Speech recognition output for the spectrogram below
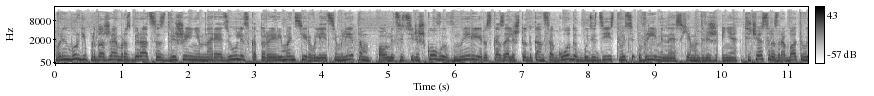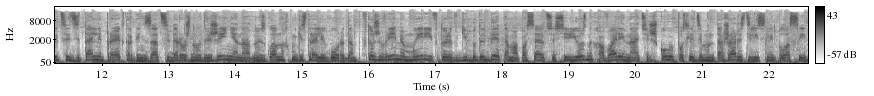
В Оренбурге продолжаем разбираться с движением на ряде улиц, которые ремонтировали этим летом. По улице Терешковой в мэрии рассказали, что до конца года будет действовать временная схема движения. Сейчас разрабатывается детальный проект организации дорожного движения на одной из главных магистралей города. В то же время мэрии вторят в ГИБДД. Там опасаются серьезных аварий на Терешковой после демонтажа разделительной полосы.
